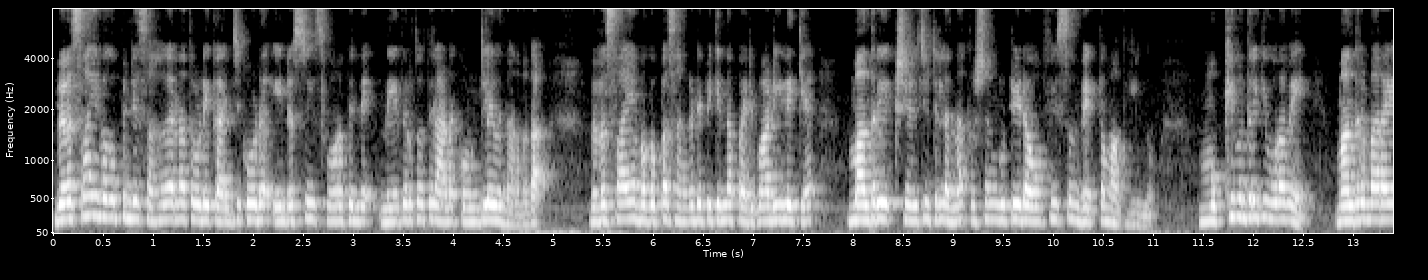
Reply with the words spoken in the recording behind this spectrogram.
വ്യവസായ വകുപ്പിന്റെ സഹകരണത്തോടെ കഞ്ചിക്കോട് ഇൻഡസ്ട്രീസ് ഫോറത്തിന്റെ നേതൃത്വത്തിലാണ് കോൺക്ലേവ് നടന്നത്. വ്യവസായ വകുപ്പ് സംഘടിപ്പിക്കുന്ന പരിപാടിയിലേക്ക് മന്ത്രിയെ ക്ഷണിച്ചിട്ടില്ലെന്ന് കൃഷ്ണൻകുട്ടിയുടെ ഓഫീസും വ്യക്തമാക്കിയിരുന്നു. മുഖ്യമന്ത്രിക്ക് പുറമെ മന്ത്രിമാരായ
